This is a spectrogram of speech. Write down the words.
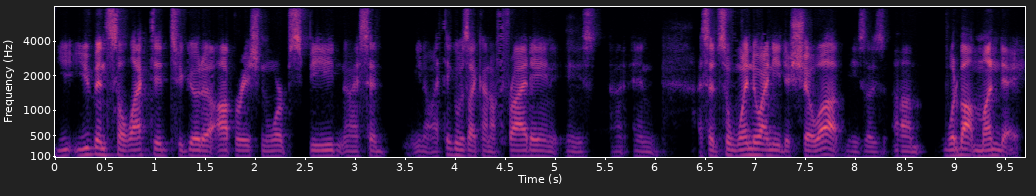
you, have been selected to go to Operation Warp Speed." And I said, "You know, I think it was like on a Friday," and he's uh, and I said, "So when do I need to show up?" And he says, um, "What about Monday?"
